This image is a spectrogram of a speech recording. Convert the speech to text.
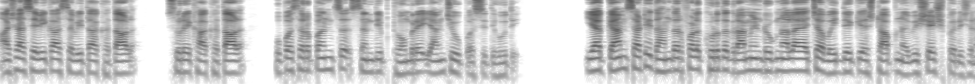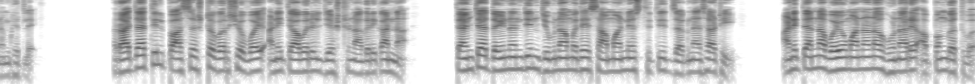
आशा सेविका सविता खताळ सुरेखा खताळ उपसरपंच संदीप ठोंबरे यांची उपस्थिती होती. या कॅम्पसाठी धांदरफळ खुर्द ग्रामीण रुग्णालयाच्या वैद्यकीय स्टाफनं विशेष परिश्रम घेतले. राज्यातील पासष्ट वर्ष वय आणि त्यावरील ज्येष्ठ नागरिकांना त्यांच्या दैनंदिन जीवनामध्ये सामान्य स्थितीत जगण्यासाठी आणि त्यांना वयोमानानं होणारे अपंगत्व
